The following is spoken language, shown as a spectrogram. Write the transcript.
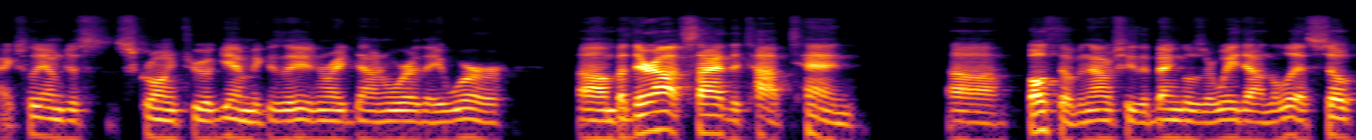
Actually, I'm just scrolling through again because they didn't write down where they were, um, but they're outside the top ten. Uh, both of them. Obviously, the Bengals are way down the list. So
